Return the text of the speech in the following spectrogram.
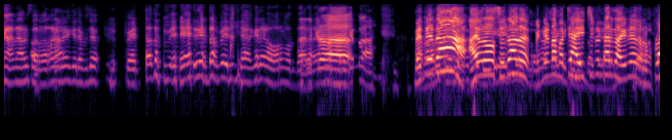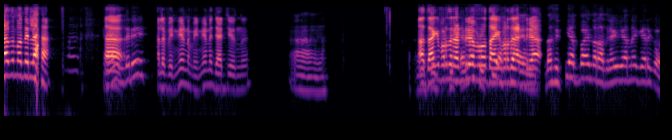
ഞാൻ ആ സെർവറിലേക്ക് പക്ഷെ പെട്ടെന്ന് പേര് കേട്ടപ്പോ എനിക്ക് അങ്ങനെയാണ് ഓർമ്മ പിന്നെടാ അയ്യോ സുഖാണ്. പിന്നെണ്ണ മറ്റേ അയച്ചിട്ടുണ്ടായിരുന്നു. അതിന് റിപ്ലൈ ഒന്നും വന്നില്ല. അല്ല പിന്നെയാണ് പിന്നെയാണ് ചാറ്റ് വന്ന്. ആ. താങ്ക് പുറത്ത് രണ്ട് രൂപ ബ്രോ, താങ്ക് പറഞ്ഞ രണ്ട് രൂപ. സിറ്റി അപ്പ എന്ന് പറ. നിനക്ക് കാരണം കേറിക്കോ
